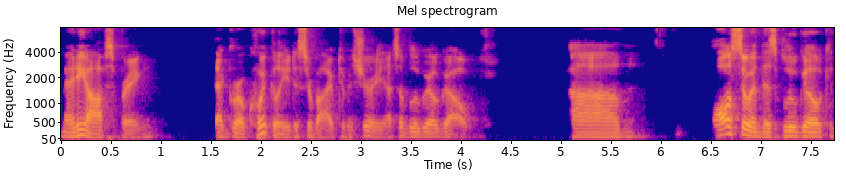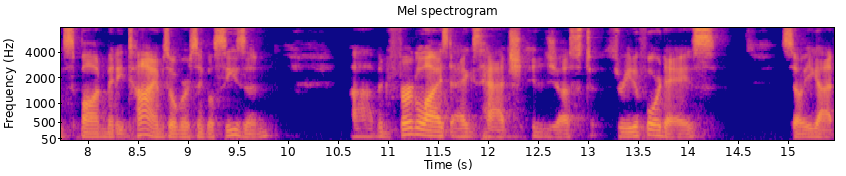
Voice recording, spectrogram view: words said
many offspring that grow quickly to survive to maturity. That's how bluegill go. Um, also, in this, bluegill can spawn many times over a single season, um, and fertilized eggs hatch in just three to four days. So you got,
